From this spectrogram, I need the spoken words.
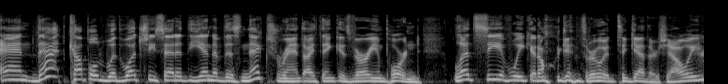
And that coupled with what she said at the end of this next rant, I think is very important. Let's see if we can all get through it together, shall we?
